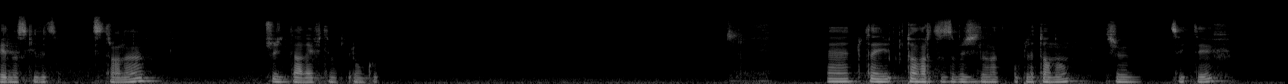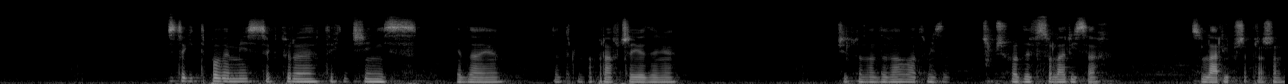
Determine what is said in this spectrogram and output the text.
Jednostki wycofać w stronę. Przyjść dalej w tym kierunku. E, tutaj to warto zdobyć dla tego pletonu, żeby więcej tych. To jest takie typowe miejsce, które technicznie nic nie daje. Centrum naprawcze jedynie. Się tu nadawało, a to mi przychody w Solarisach. Solari, przepraszam.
